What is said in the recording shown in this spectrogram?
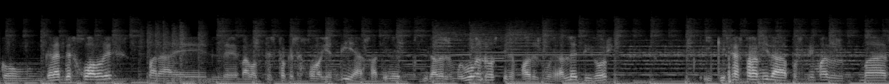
con grandes jugadores para el eh, baloncesto que se juega hoy en día. O sea, tiene tiradores muy buenos, tiene jugadores muy atléticos y quizás para mí la posición más, más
